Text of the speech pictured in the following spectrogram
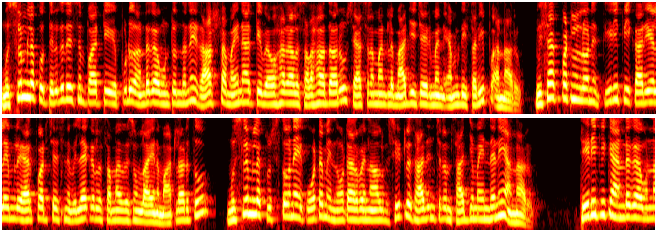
ముస్లింలకు తెలుగుదేశం పార్టీ ఎప్పుడూ అండగా ఉంటుందని రాష్ట్ర మైనార్టీ వ్యవహారాల సలహాదారు శాసనమండలి మాజీ చైర్మన్ ఎండి సరీఫ్ అన్నారు. విశాఖపట్నంలోని టీడీపీ కార్యాలయంలో ఏర్పాటు చేసిన విలేకరుల సమావేశంలో ఆయన మాట్లాడుతూ ముస్లింల కృషితోనే కూటమి నూట అరవై నాలుగు సీట్లు సాధించడం సాధ్యమైందని అన్నారు. టీడీపీకి అండగా ఉన్న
